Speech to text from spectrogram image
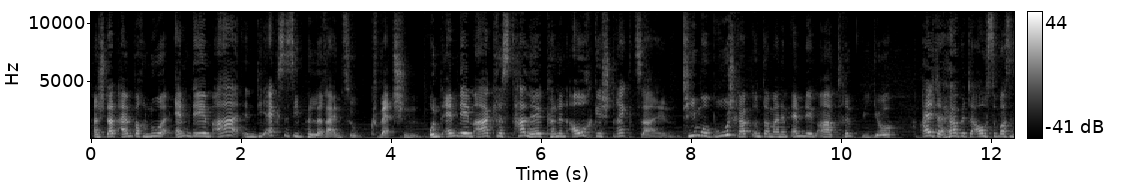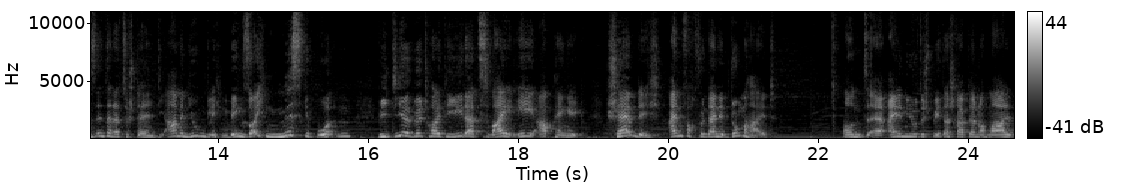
anstatt einfach nur MDMA in die Ecstasy-Pille reinzuquetschen. Und MDMA-Kristalle können auch gestreckt sein. Timo Bru schreibt unter meinem MDMA-Trip-Video, Alter, hör bitte auf, sowas ins Internet zu stellen. Die armen Jugendlichen. Wegen solchen Missgeburten wie dir wird heute jeder 2E abhängig. Schäm dich einfach für deine Dummheit. Und äh, eine Minute später schreibt er nochmal,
